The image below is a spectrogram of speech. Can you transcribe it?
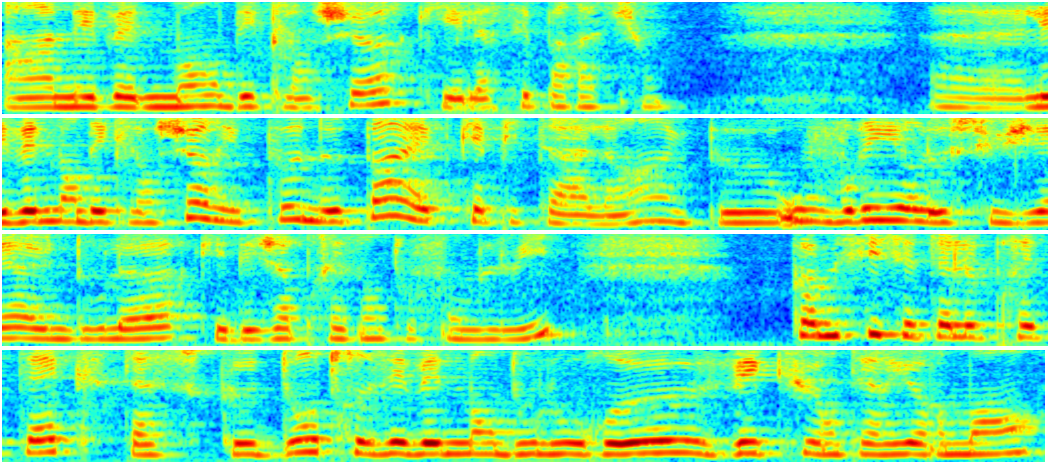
à un événement déclencheur qui est la séparation. Euh, l'événement déclencheur, il peut ne pas être capital, hein. il peut ouvrir le sujet à une douleur qui est déjà présente au fond de lui, comme si c'était le prétexte à ce que d'autres événements douloureux, vécus antérieurement,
